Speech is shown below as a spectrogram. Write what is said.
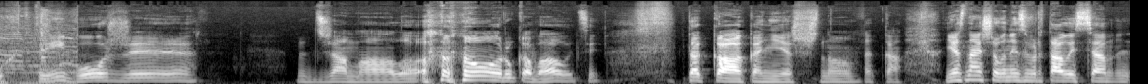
Ух ти, боже. Джамала. О, рукава оці. Така, звісно. Така. Я знаю, що вони зверталися.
